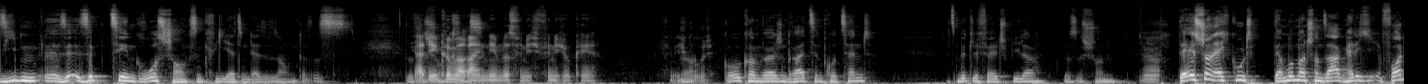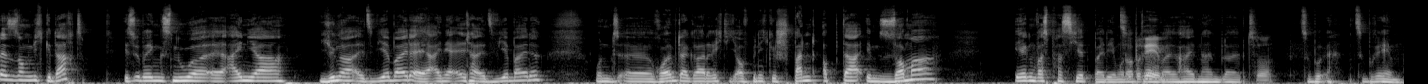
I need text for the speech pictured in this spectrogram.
sieben, äh, 17 Großchancen kreiert in der Saison. Das ist. Das ja, ist den können krass. wir reinnehmen, das finde ich, find ich okay. Finde ich ja. gut. Goal Conversion 13 Prozent als Mittelfeldspieler. Das ist schon. Ja. Der ist schon echt gut. Der muss man schon sagen. Hätte ich vor der Saison nicht gedacht. Ist übrigens nur äh, ein Jahr jünger als wir beide, äh, ein Jahr älter als wir beide. Und äh, räumt da gerade richtig auf. Bin ich gespannt, ob da im Sommer irgendwas passiert bei dem Zu oder Bremen. ob er bei Heidenheim bleibt. So. Zu, zu Bremen,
